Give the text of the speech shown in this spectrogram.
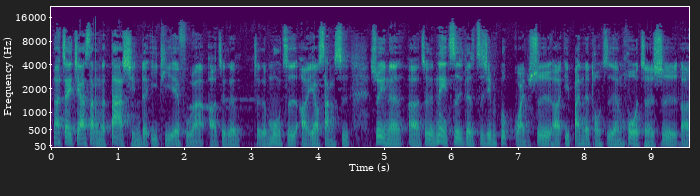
那再加上呢，大型的 ETF 啊啊，这个这个募资啊要上市，所以呢呃，这个内资的资金，不管是呃一般的投资人或者是呃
